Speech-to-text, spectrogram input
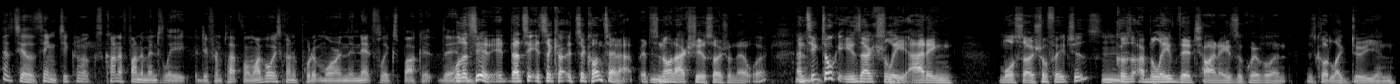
that's the other thing. TikTok's kind of fundamentally a different platform. I've always kind of put it more in the Netflix bucket than. well, that's it. it that's it. It's a it's a content app. It's mm. not actually a social network. And mm. TikTok is actually adding more social features mm. because I believe their Chinese equivalent is called like Douyin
